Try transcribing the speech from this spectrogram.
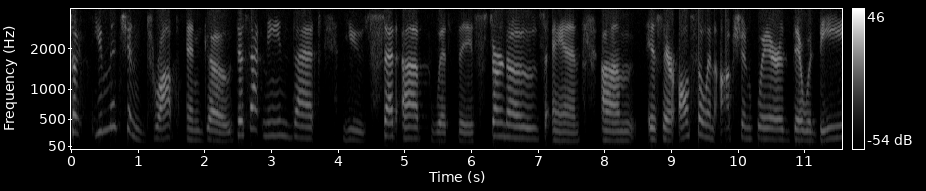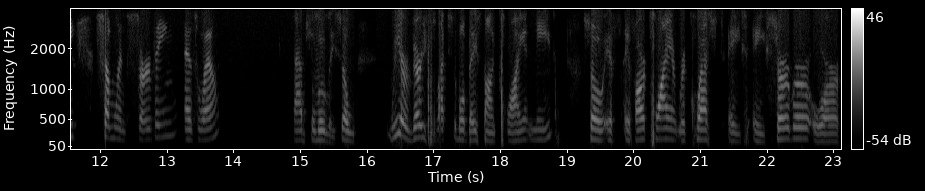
So you mentioned drop and go. Does that mean that you set up with the sternos, and um, is there also an option where there would be someone serving as well? Absolutely. So we are very flexible based on client need. So if if our client requests a a server or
